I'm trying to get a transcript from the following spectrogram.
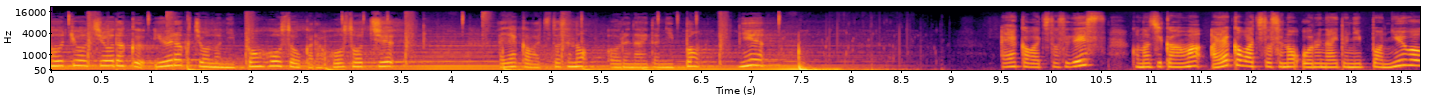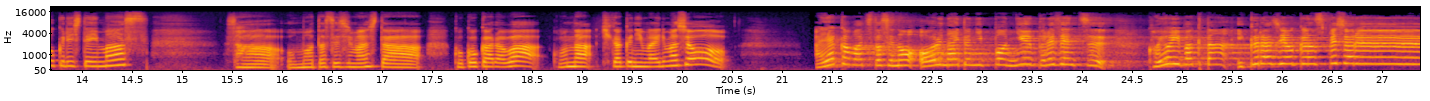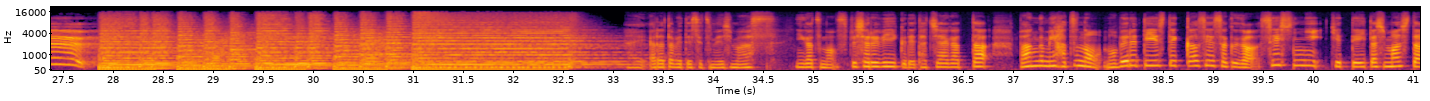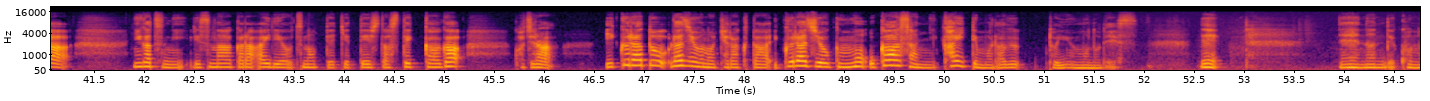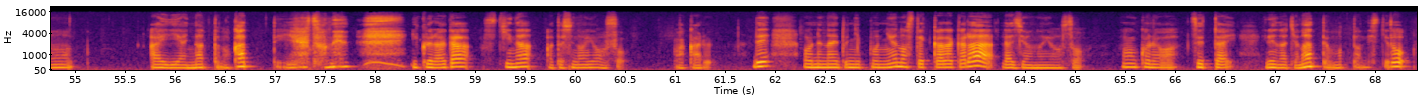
東京千代田区有楽町の日本放送から放送中。綾川千歳の「オールナイトニッポン。ニュー」綾川千歳です。この時間は綾川千歳の「オールナイトニッポンニュー」をお送りしています。さあお待たせしました。ここからはこんな企画に参りましょう。綾川千歳の「オールナイトニッポンニュー」プレゼンツ。今宵爆誕いくらじおくんスペシャル。改めて説明します。2月のスペシャルウィークで立ち上がった番組初のノベルティステッカー制作が正式に決定いたしました。2月にリスナーからアイデアを募って決定したステッカーがこちら。イクラとラジオのキャラクターイクラジオくんをお母さんに書いてもらうというものです。で、ね、なんでこのアイデアになったのかっていうとね、イクラが好きな私の要素、わかる。で「オールナイトニッポンニュー」のステッカーだからラジオの要素もう、これは絶対入れなきゃなって思ったんですけど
